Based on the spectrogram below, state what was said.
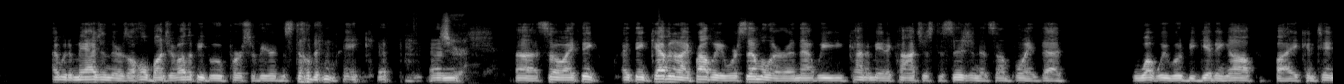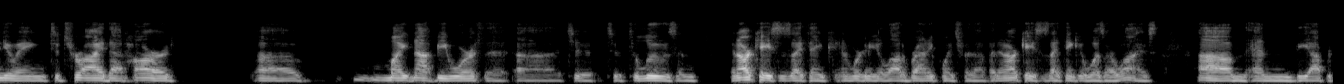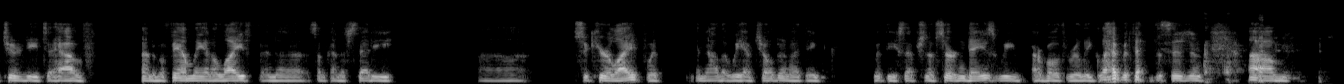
I would imagine there's a whole bunch of other people who persevered and still didn't make it. And sure. uh, so I think I think Kevin and I probably were similar in that we kind of made a conscious decision at some point that what we would be giving up by continuing to try that hard uh, might not be worth it uh, to, to to lose. And in our cases, I think, and we're going to get a lot of brownie points for that. But in our cases, I think it was our wives um, and the opportunity to have kind of a family and a life and a, some kind of steady, uh, secure life with. And now that we have children, I think with the exception of certain days, we are both really glad with that decision. Um,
